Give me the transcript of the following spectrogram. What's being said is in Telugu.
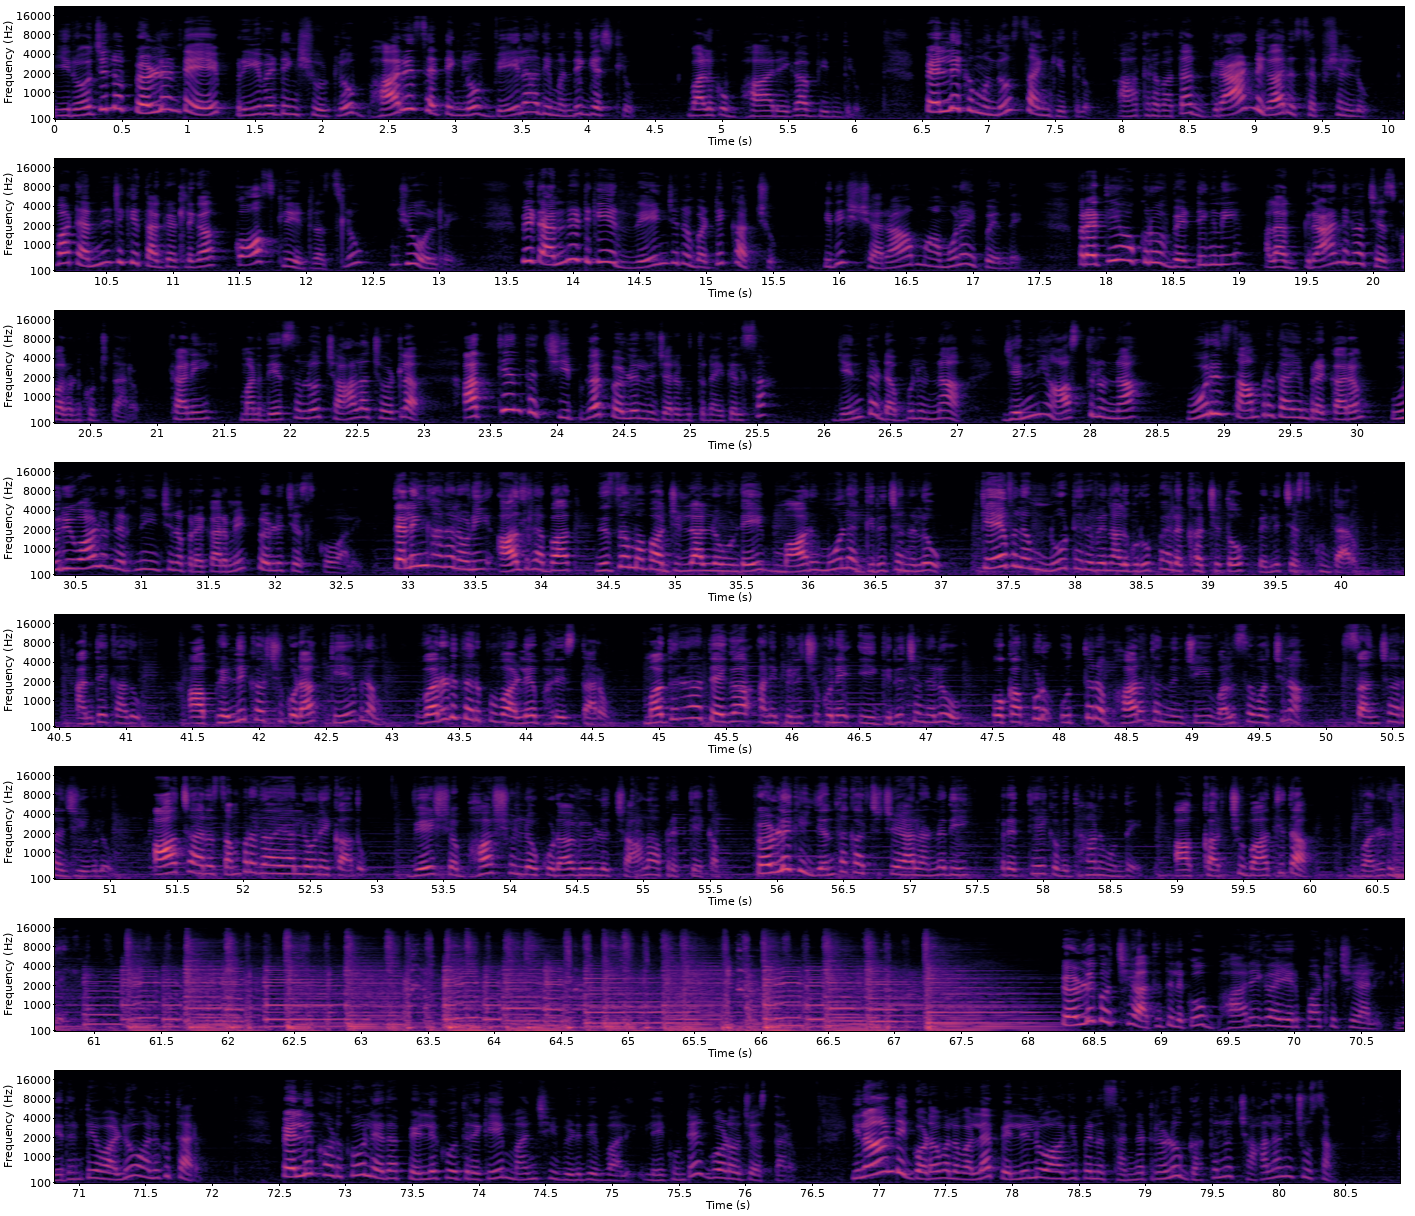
ఈ రోజుల్లో పెళ్ళంటే ప్రీ వెడ్డింగ్ షూట్లు భారీ సెట్టింగ్లో వేలాది మంది గెస్ట్లు. వాళ్ళకు భారీగా విందులు పెళ్ళికి ముందు సంగీతులు ఆ తర్వాత గ్రాండ్గా రిసెప్షన్లు. వాటన్నిటికీ తగ్గట్లుగా కాస్ట్లీ డ్రెస్లు జ్యువెలరీ. వీటన్నిటికీ రేంజ్ను బట్టి ఖర్చు. ఇది షరా మామూలు అయిపోయింది ప్రతి ఒక్కరూ వెడ్డింగ్ని అలా గ్రాండ్గా చేసుకోవాలనుకుంటున్నారు. కానీ మన దేశంలో చాలా చోట్ల అత్యంత చీప్గా పెళ్ళిళ్ళు జరుగుతున్నాయి తెలుసా? ఎంత డబ్బులున్నా ఎన్ని ఆస్తులున్నా ఊరి సాంప్రదాయం ప్రకారం ఊరి వాళ్ళు నిర్ణయించిన ప్రకారమే పెళ్ళి చేసుకోవాలి. తెలంగాణలోని ఆదిలాబాద్ నిజామాబాద్ జిల్లాల్లో ఉండే మారుమూల గిరిజనులు కేవలం నూట ఇరవై నాలుగు రూపాయల ఖర్చుతో పెళ్ళి చేసుకుంటారు. అంతేకాదు ఆ పెళ్ళి ఖర్చు కూడా కేవలం వరుడు తరపు వాళ్ళే భరిస్తారు. మధురా తెగ అని పిలుచుకునే ఈ గిరిజనులు ఒకప్పుడు ఉత్తర భారతం నుంచి వలస వచ్చిన సంచార జీవులు ఆచార సంప్రదాయాల్లోనే కాదు వేష భాషల్లో కూడా వీళ్ళు చాలా ప్రత్యేకం. పెళ్ళికి ఎంత ఖర్చు చేయాలన్నది ప్రత్యేక విధానం ఉంది. ఆ ఖర్చు బాధ్యత వరుడిదే. పెళ్ళికొచ్చే అతిథులకు భారీగా ఏర్పాట్లు చేయాలి. లేదంటే వాళ్ళు అలుగుతారు. పెళ్ళి కొడుకు లేదా పెళ్ళి కూతురికి మంచి విడిదివ్వాలి. లేకుంటే గొడవ చేస్తారు. ఇలాంటి గొడవల వల్ల పెళ్ళిళ్ళు ఆగిపోయిన సంఘటనలు గతంలో చాలానే చూసాం.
